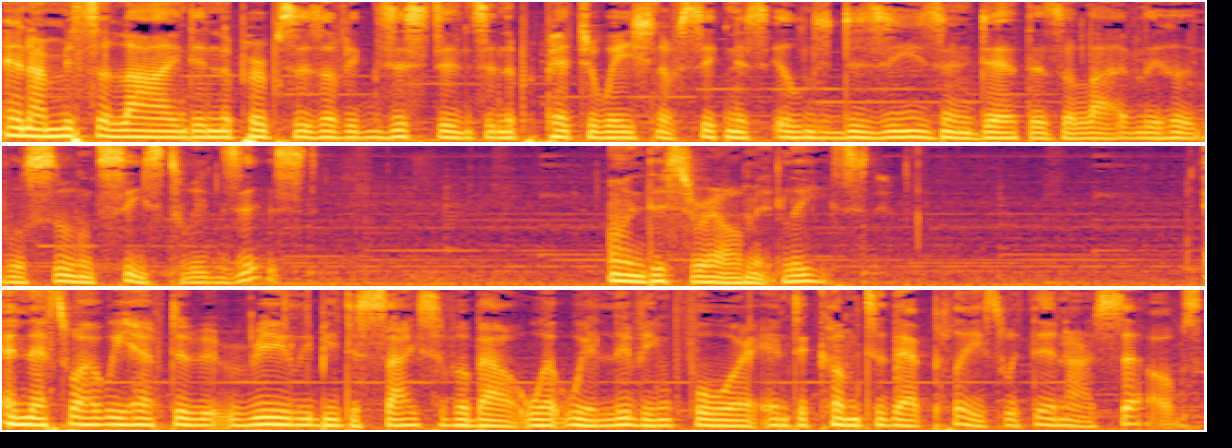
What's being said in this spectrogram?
and are misaligned in the purposes of existence and the perpetuation of sickness, illness, disease, and death as a livelihood will soon cease to exist. On this realm, at least. And that's why we have to really be decisive about what we're living for and to come to that place within ourselves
